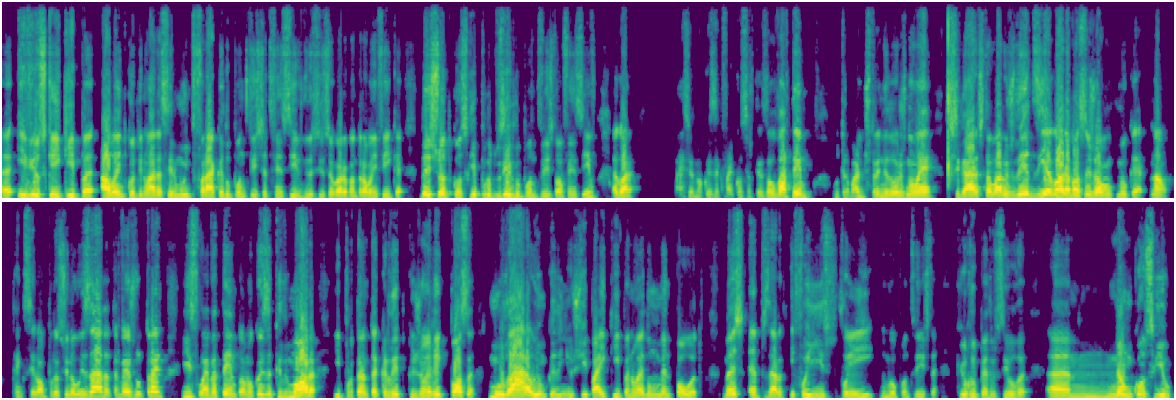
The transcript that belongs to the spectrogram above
uh, e viu-se que a equipa, além de continuar a ser muito fraca do ponto de vista defensivo, viu-se isso agora contra o Benfica, deixou de conseguir produzir do ponto de vista ofensivo. Agora, vai ser uma coisa que vai com certeza levar tempo. O trabalho dos treinadores não é chegar, estalar os dedos e agora vocês jogam como eu quero. Não tem que ser operacionalizado através do treino e isso leva tempo, é uma coisa que demora. E, portanto, acredito que o João Henrique possa mudar ali um bocadinho o chip à equipa, não é de um momento para o outro. Mas, apesar de... E foi isso, foi aí, do meu ponto de vista, que o Rui Pedro Silva hum, não conseguiu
